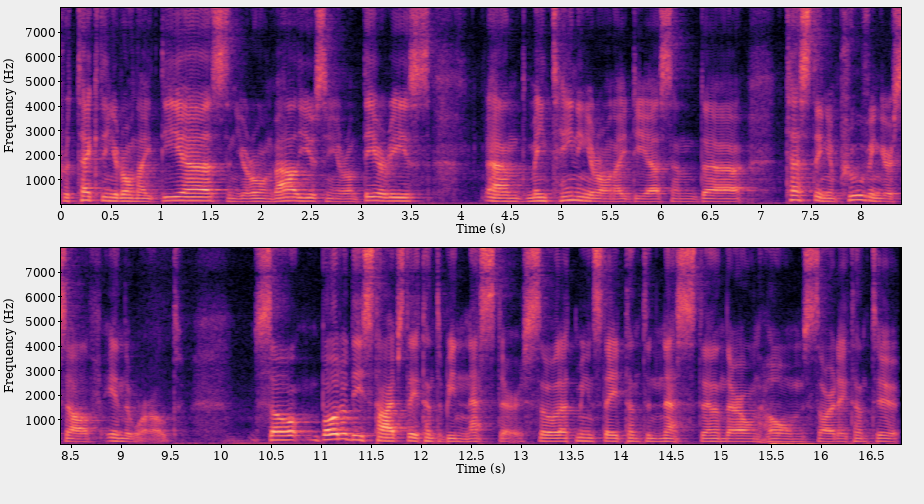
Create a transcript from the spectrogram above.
protecting your own ideas and your own values and your own theories, and maintaining your own ideas and uh, testing, improving yourself in the world. So both of these types they tend to be nesters. So that means they tend to nest in their own homes, or they tend to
